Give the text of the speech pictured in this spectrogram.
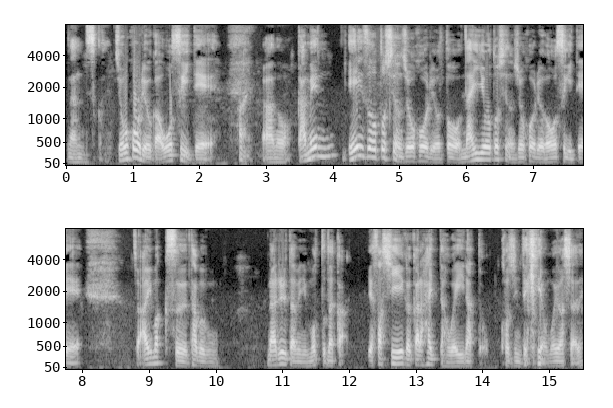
なんですかね、情報量が多すぎて、はい。あの、画面、映像としての情報量と内容としての情報量が多すぎて、ちょ IMAX 多分、慣れるためにもっとなんか、優しい映画から入った方がいいなと、個人的には思いましたね。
